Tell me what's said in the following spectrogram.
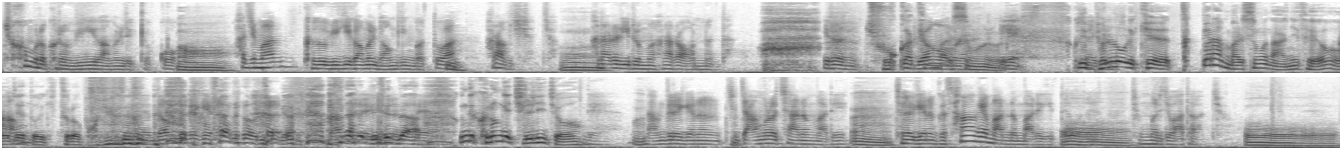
처음으로 그런 위기감을 느꼈고 어. 하지만 그 위기감을 넘긴 것 또한 음. 할아버지셨죠. 어. 하나를 잃으면 하나를 얻는다. 아, 이런 주옥 같은 말씀을. 예. 근데 별로 이렇게 특별한 말씀은 아니세요. 어제도 이렇게 들어보면 네, 남들에게는 하나를 얻으면 하나를 잃는다. 네. 근데 그런 게 진리죠. 네. 남들에게는 진짜 아무렇지 않은 말이 네. 저에게는 그 상황에 맞는 말이기 때문에 오. 정말 이제 와닿았죠. 오.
